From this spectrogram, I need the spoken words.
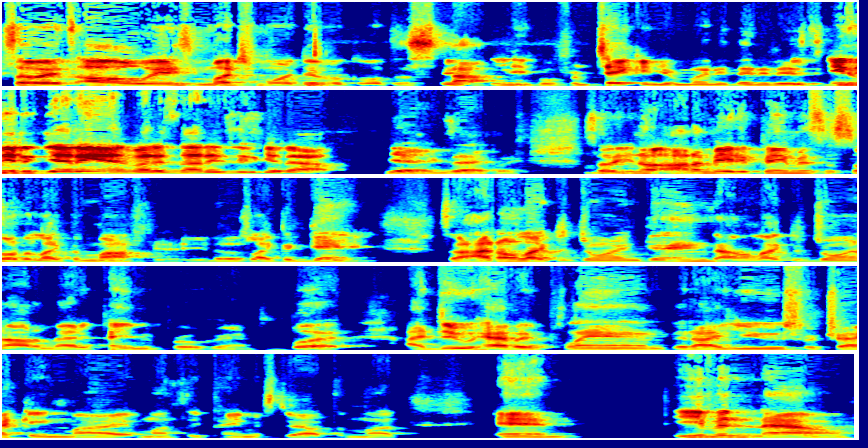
So it's always much more difficult to stop people from taking your money than it is. It's easy to get in, but it's not easy to get out. Yeah, exactly. So, you know, automated payments are sort of like the mafia, you know, it's like a gang. So I don't like to join gangs. I don't like to join automatic payment programs, but I do have a plan that I use for tracking my monthly payments throughout the month. And even now,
